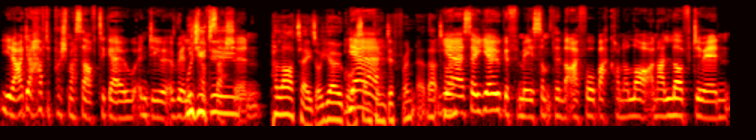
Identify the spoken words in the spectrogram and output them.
you know, I don't have to push myself to go and do a really Would you do session. Pilates or yoga or something different at that time? Yeah, so yoga for me is something that I fall back on a lot. And I love doing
